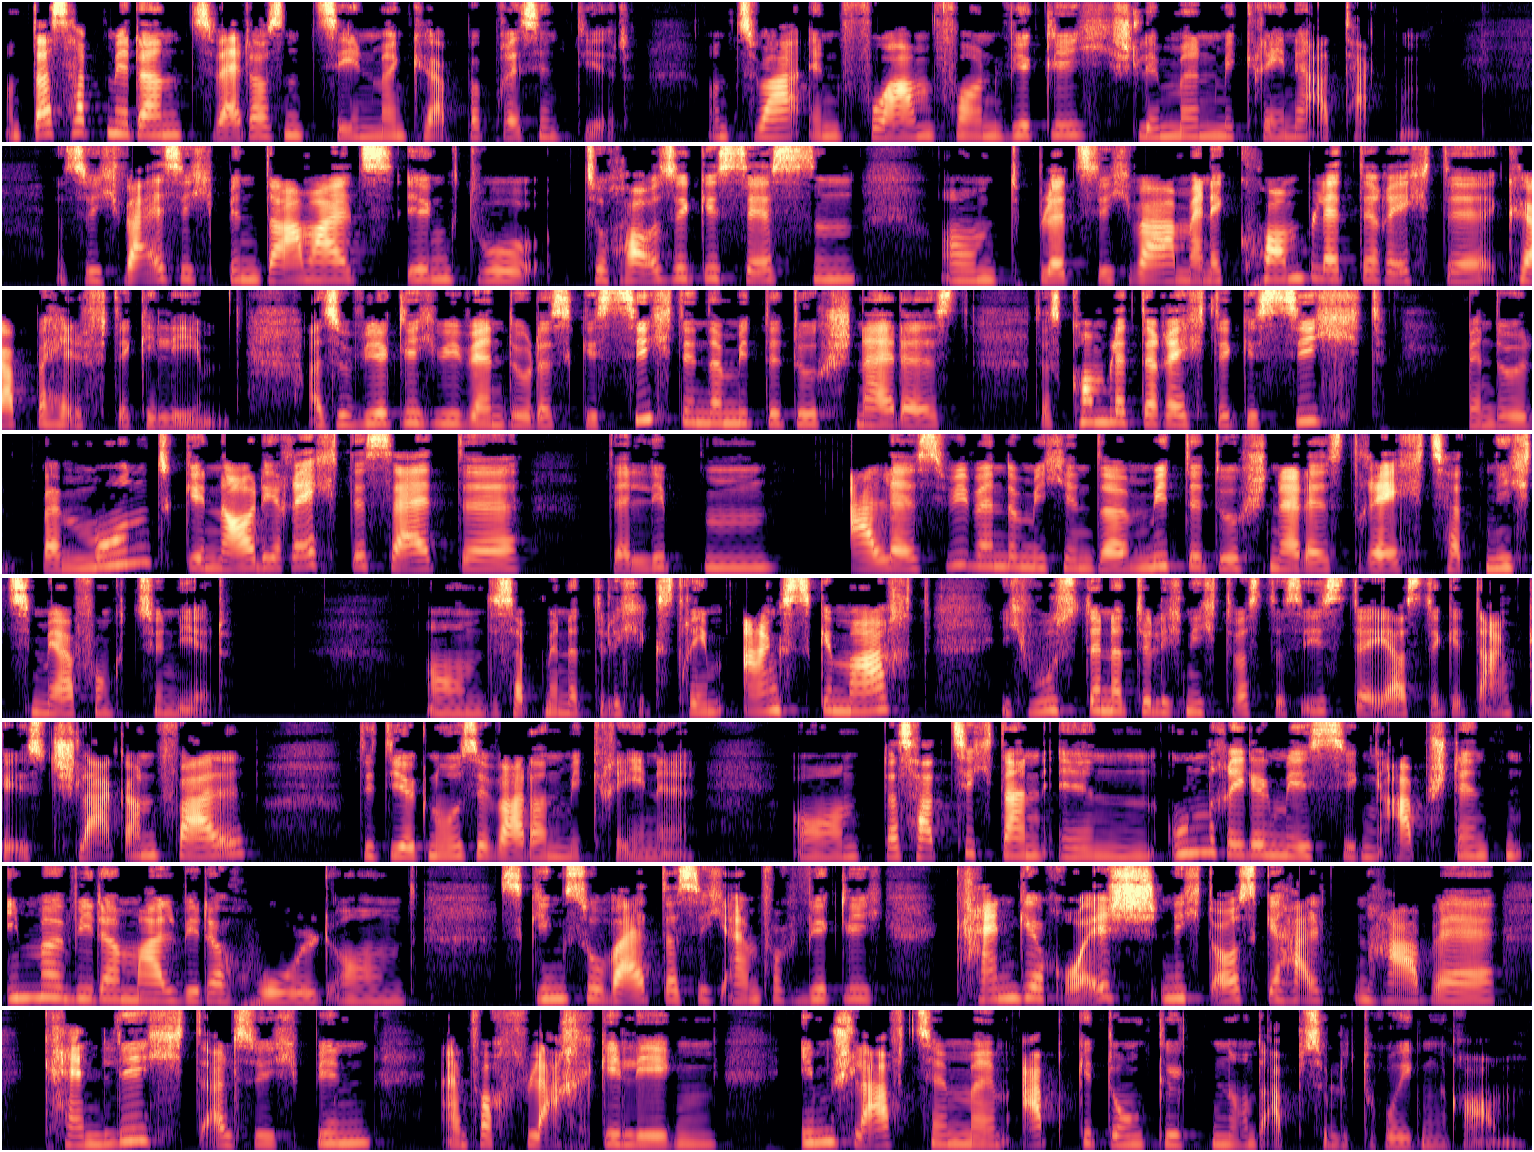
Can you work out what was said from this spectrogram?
Und das hat mir dann 2010 mein Körper präsentiert. Und zwar in Form von wirklich schlimmen Migräneattacken. Also ich weiß, ich bin damals irgendwo zu Hause gesessen und plötzlich war meine komplette rechte Körperhälfte gelähmt. Also wirklich wie wenn du das Gesicht in der Mitte durchschneidest, das komplette rechte Gesicht, wenn du beim Mund genau die rechte Seite der Lippen, alles, wie wenn du mich in der Mitte durchschneidest, rechts hat nichts mehr funktioniert. Und das hat mir natürlich extrem Angst gemacht. Ich wusste natürlich nicht, was das ist. Der erste Gedanke ist Schlaganfall. Die Diagnose war dann Migräne. Und das hat sich dann in unregelmäßigen Abständen immer wieder mal wiederholt. Und es ging so weit, dass ich einfach wirklich kein Geräusch nicht ausgehalten habe, kein Licht. Also ich bin einfach flach gelegen im Schlafzimmer, im abgedunkelten und absolut ruhigen Raum.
